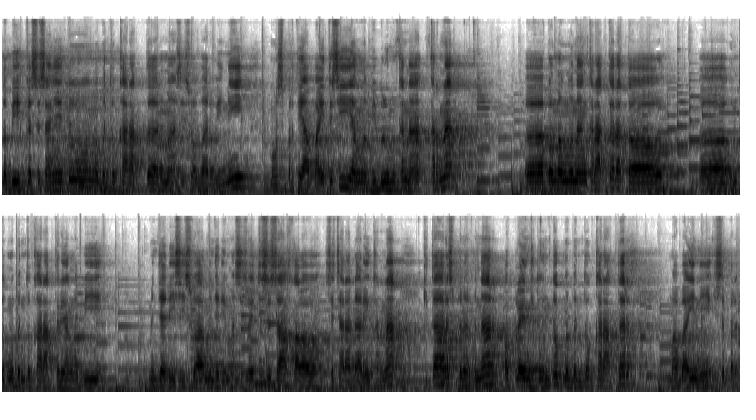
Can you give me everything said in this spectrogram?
Lebih kesusahnya itu ngebentuk karakter mahasiswa baru ini mau seperti apa. Itu sih yang lebih belum kena karena eh, pembangunan karakter atau eh, untuk ngebentuk karakter yang lebih menjadi siswa menjadi mahasiswa itu susah kalau secara daring. Karena kita harus benar-benar offline gitu untuk membentuk karakter maba ini seperti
